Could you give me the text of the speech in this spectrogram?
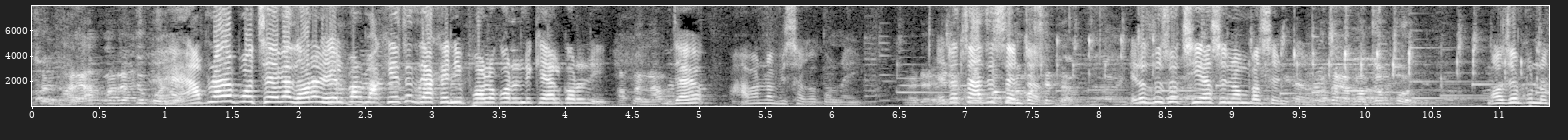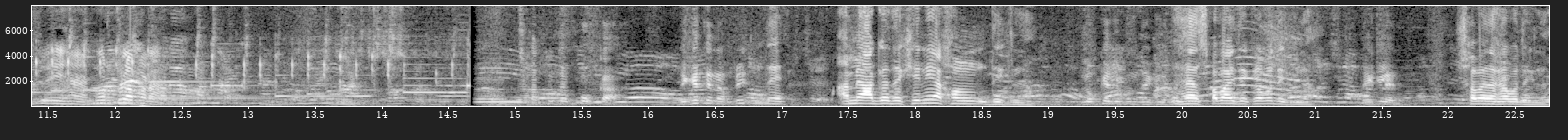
তো করবে হ্যাঁ আপনারা পড়ছে এবার ধরেন হেল্পার মাখিয়েছে দেখেনি ফলো করেনি খেয়াল করেনি। যাই হোক আমার নাম বিশাখা কোনাই এটা- চার্জের সেন্টার এটা দুশো ছিয়াশি নম্বর সেন্টার মজমপুর? হ্যাঁ বরতলাপাড়া আমি আগে দেখিনি এখন দেখলাম। লোকে যখন দেখলেন? হ্যাঁ সবাই দেখাবো দেখলাম। দেখলেন? সবাই দেখাবো দেখলাম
